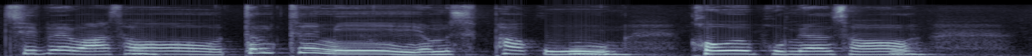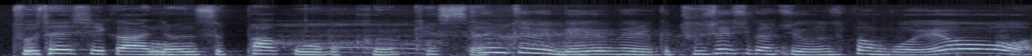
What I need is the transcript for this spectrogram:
집에 와서 틈틈이 연습하고 거울 보면서 두세 시간 연습하고 뭐 그렇게 했어요. 틈틈이 매일매일 이렇게 두세 시간씩 연습한 거예요.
